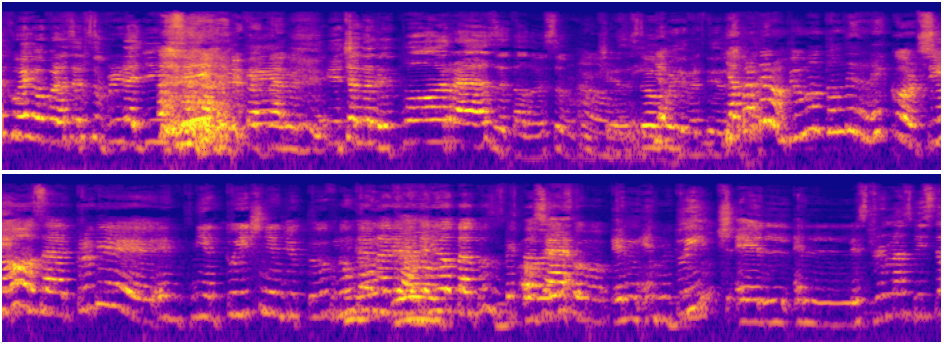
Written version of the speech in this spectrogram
el juego para hacer sufrir allí. Totalmente. Y echándole porras, de todo. Estuvo muy Oh, chido, sí. estuvo Y- muy divertido. Y aparte rompió un montón de récords, Sí. ¿no? O sea, creo que en- ni en Twitch ni en YouTube nunca No, nadie no. ha tenido tantos O espectadores sea, como... en, en Twitch el, el stream más visto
